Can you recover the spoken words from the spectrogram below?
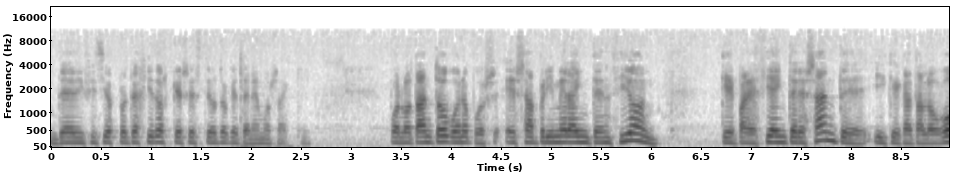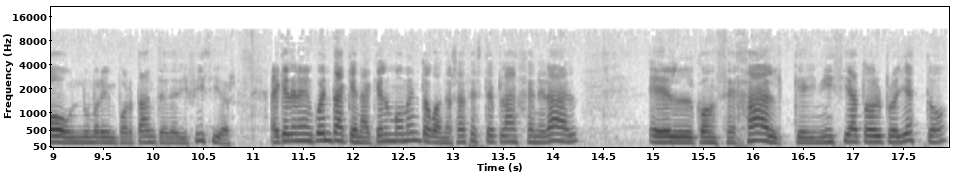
de edificios protegidos, que es este otro que tenemos aquí. Por lo tanto, bueno, pues esa primera intención que parecía interesante y que catalogó un número importante de edificios. Hay que tener en cuenta que en aquel momento, cuando se hace este plan general, el concejal que inicia todo el proyecto,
